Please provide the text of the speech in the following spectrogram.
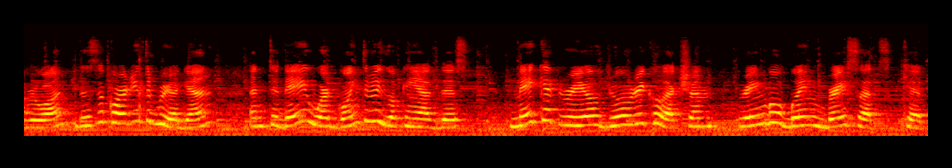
everyone, this is According to Brie again, and today we're going to be looking at this Make It Real Jewelry Collection Rainbow Bling Bracelets Kit.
